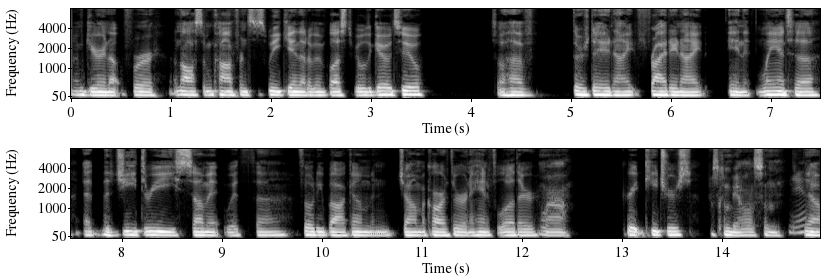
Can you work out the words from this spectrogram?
I'm gearing up for an awesome conference this weekend that I've been blessed to be able to go to. So I'll have Thursday night, Friday night in Atlanta at the G3 Summit with uh, Voddie Baucham and John MacArthur and a handful of other Wow, great teachers. it's gonna be awesome. Yeah. Yeah.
